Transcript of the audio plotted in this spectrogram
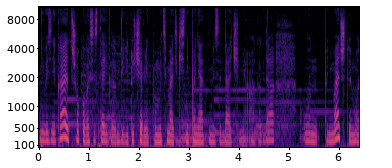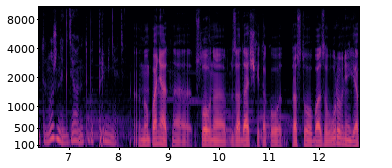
не возникает шоковое состояние, когда он видит учебник по математике с непонятными задачами, а когда он понимает, что ему это нужно и где он это будет применять. Ну, понятно. Условно, задачки такого простого базового уровня я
